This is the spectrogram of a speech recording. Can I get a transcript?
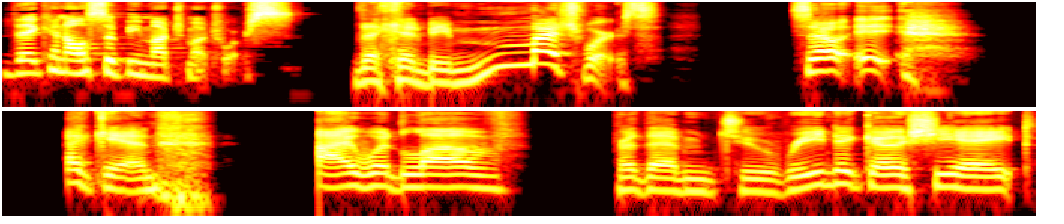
they can also be much, much worse. They can be much worse. So it again, I would love for them to renegotiate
